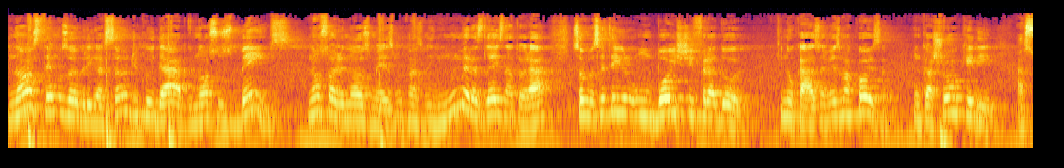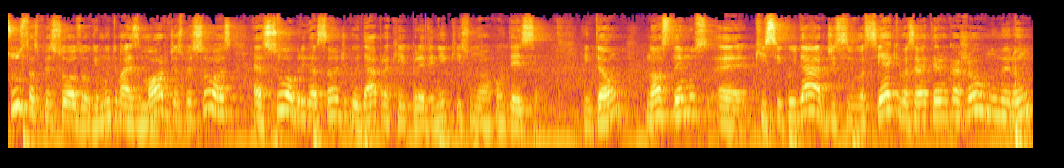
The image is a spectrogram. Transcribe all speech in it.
nós temos a obrigação de cuidar dos nossos bens, não só de nós mesmos, mas inúmeras leis na Torá sobre você ter um boi chifrador, que no caso é a mesma coisa. Um cachorro que ele assusta as pessoas ou que muito mais morde as pessoas, é sua obrigação de cuidar para que prevenir que isso não aconteça. Então, nós temos é, que se cuidar de se você é que você vai ter um cachorro, número um,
